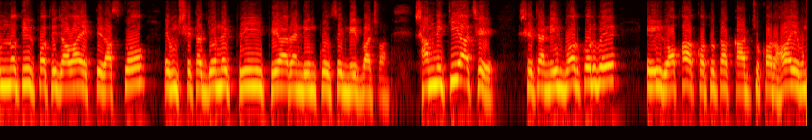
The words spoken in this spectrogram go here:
উন্নতির পথে যাওয়া একটি রাষ্ট্র এবং সেটার জন্য ফ্রি, ফেয়ার অ্যান্ড ইনক্লুসিভ নির্বাচন। সামনে কি আছে সেটা নির্ভর করবে এই রফা কতটা কার্যকর হয় এবং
